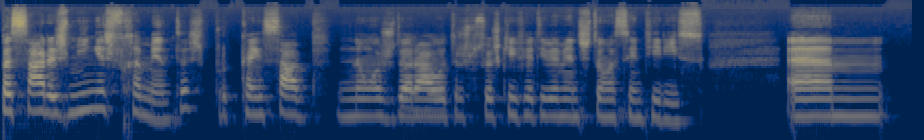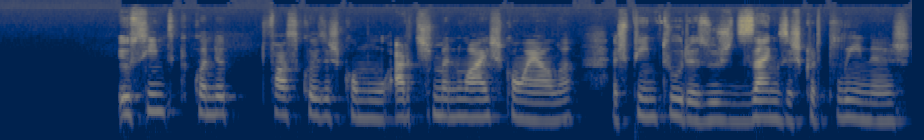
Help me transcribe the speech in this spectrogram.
passar as minhas ferramentas, porque quem sabe não ajudará Uhum. outras pessoas que efetivamente estão a sentir isso. Ahm, eu sinto que quando eu faço coisas como artes manuais com ela, as pinturas, os desenhos, as cartolinas,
